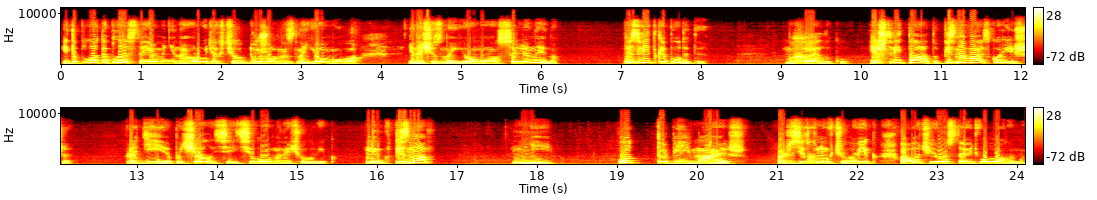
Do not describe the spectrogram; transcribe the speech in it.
і тепло тепле стає мені на грудях цього дуже незнайомого, іначе знайомого селянина. Ви звідки будете? Михайлику, я ж твій тато, пізнавай скоріше. Радіє, печалиться і цілує мене чоловік. Ну, впізнав? Ні. От тобі й маєш. Аж зітхнув чоловік, а очі його стають вологими.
